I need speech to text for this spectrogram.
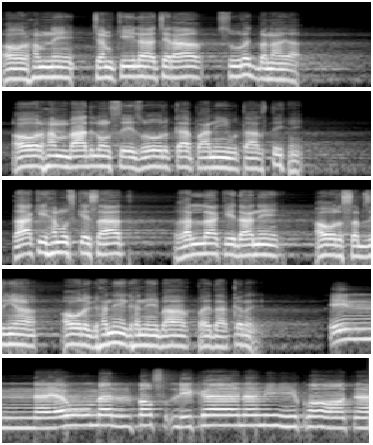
اور ہم نے چمکیلا چراغ سورج بنایا۔ اور ہم بادلوں سے زور کا پانی اتارتے ہیں، تاکہ ہم اس کے ساتھ غلہ کے دانے اور سبزیاں اور گھنے گھنے باغ پیدا کریں۔ إن يوم الفصل كان ميقاتا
